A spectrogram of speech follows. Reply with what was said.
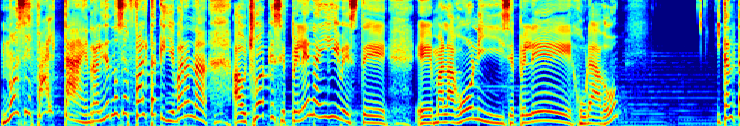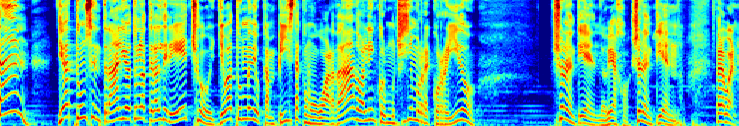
No hace falta, en realidad no hace falta que llevaran a, Ochoa que se peleen ahí este, eh, Malagón y se pelee Jurado. Y tan tan. Llévate un central, llévate un lateral derecho, llévate un mediocampista como guardado, alguien con muchísimo recorrido. Yo no entiendo, viejo, yo no entiendo. Pero bueno,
